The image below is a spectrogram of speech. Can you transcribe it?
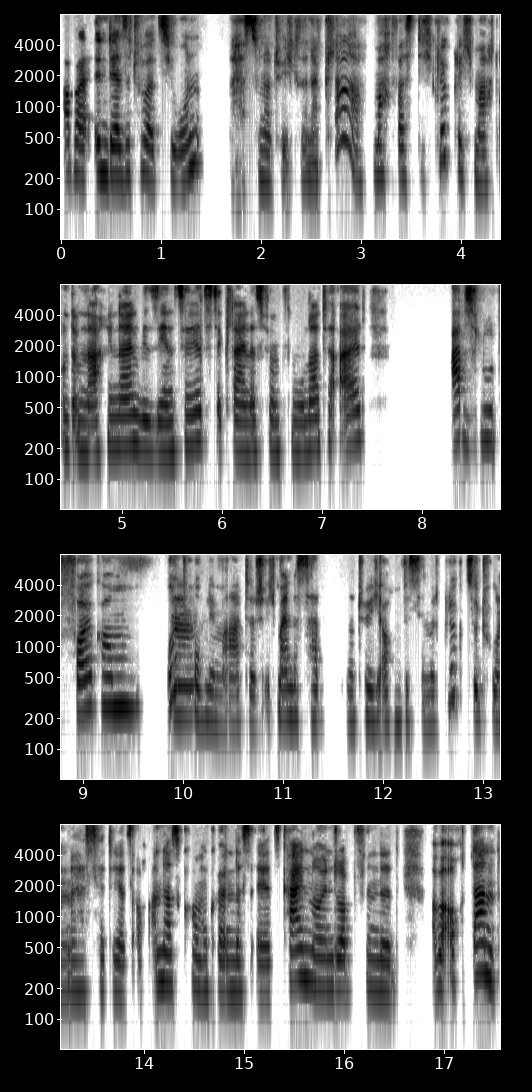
Aber in der Situation hast du natürlich gesagt, na klar, mach, was dich glücklich macht. Und im Nachhinein, wir sehen es ja jetzt, der Kleine ist fünf Monate alt, absolut vollkommen. Unproblematisch. Ich meine, das hat natürlich auch ein bisschen mit Glück zu tun. Es hätte jetzt auch anders kommen können, dass er jetzt keinen neuen Job findet. Aber auch dann,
